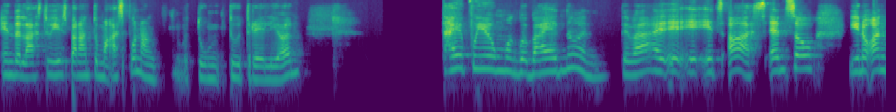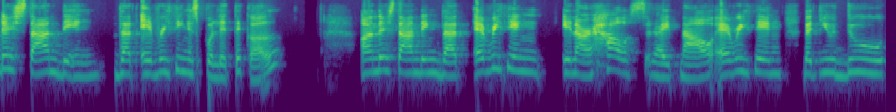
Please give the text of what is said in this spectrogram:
in the last two years parang tumaas po ng 2, 2 trillion. Tayo po yung magbabayad nun. Diba? It, it, it's us. And so, you know, understanding that everything is political, understanding that everything in our house right now everything that you do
